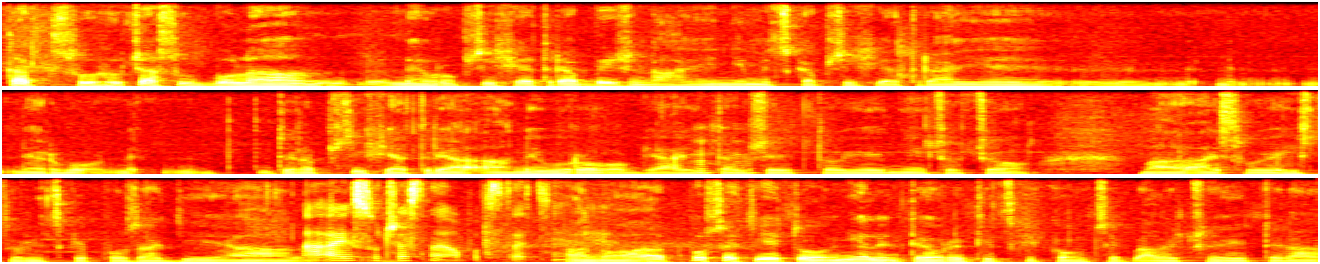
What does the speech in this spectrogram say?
Tak svojho času bola neuropsychiatria bežná. Je. Nemecká psychiatria je nervo, ne, teda psychiatria a neurológia. Uh-huh. Takže to je niečo, čo má aj svoje historické pozadie. A, a aj súčasné opodstatnenie. Áno, a v podstate je to nielen teoretický koncept, ale čo je teda,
